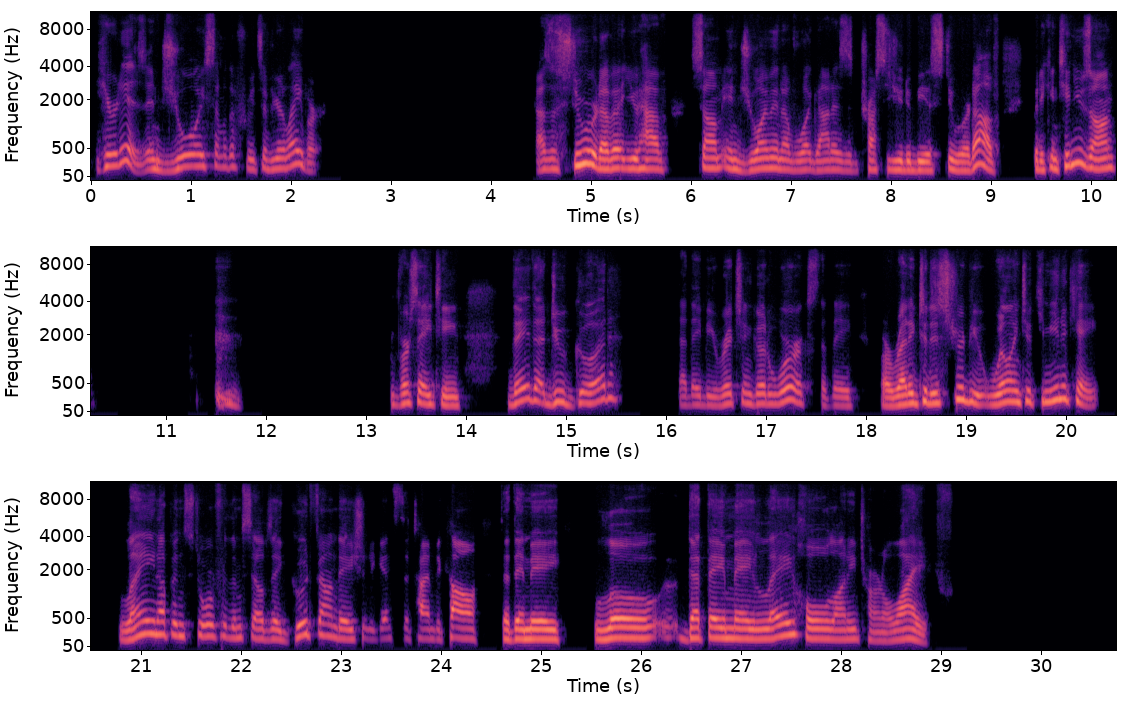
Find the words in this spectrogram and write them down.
here it is, enjoy some of the fruits of your labor. As a steward of it, you have some enjoyment of what God has entrusted you to be a steward of. But he continues on, verse 18 they that do good, that they be rich in good works, that they are ready to distribute, willing to communicate, laying up in store for themselves a good foundation against the time to come, that they may low that they may lay hold on eternal life.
